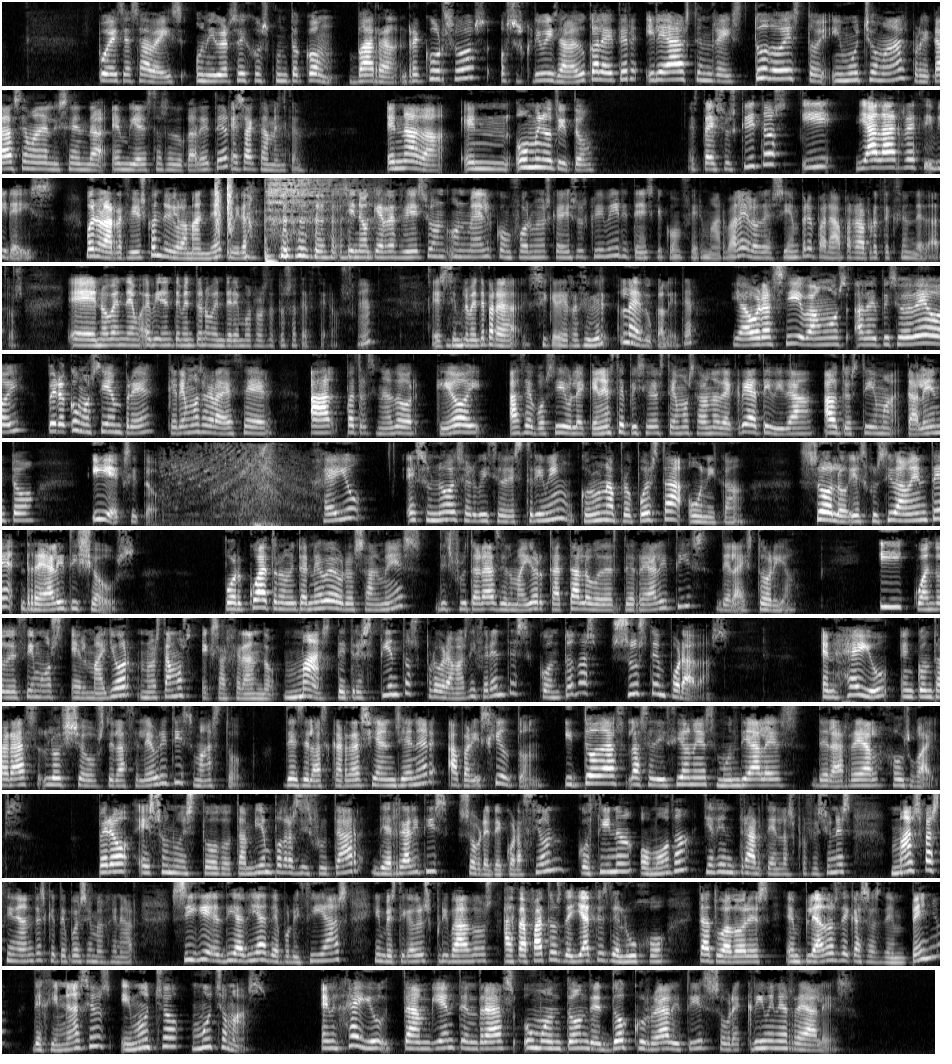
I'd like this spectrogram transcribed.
Pues ya sabéis, universohijos.com barra recursos, os suscribís a la Educaletter y learos tendréis todo esto y mucho más, porque cada semana Elisenda envía estas Educaletters. Exactamente. En nada, en un minutito. Estáis suscritos y ya la recibiréis. Bueno, la recibiréis cuando yo la mande, cuidado. Sino que recibiréis un, mail conforme os queréis suscribir y tenéis que confirmar, ¿vale? Lo de siempre para, la protección de datos. Eh, no vendemos, evidentemente no venderemos los datos a terceros. ¿eh? Es simplemente para si queréis recibir la Educaletter. Y ahora sí, vamos al episodio de hoy. Pero como siempre, queremos agradecer al patrocinador que hoy hace posible que en este episodio estemos hablando de creatividad, autoestima, talento y éxito. Heyu es un nuevo servicio de streaming con una propuesta única, solo y exclusivamente reality shows. Por 4,99 euros al mes disfrutarás del mayor catálogo de, realities de la historia. Y cuando decimos el mayor, no estamos exagerando. Más de 300 programas diferentes con todas sus temporadas. En Heyu encontrarás los shows de las celebrities más top desde las Kardashian Jenner a Paris Hilton, y todas las ediciones mundiales de las Real Housewives. Pero eso no es todo. También podrás disfrutar de realities sobre decoración, cocina o moda y adentrarte en las profesiones más fascinantes que te puedes imaginar. Sigue el día a día de policías, investigadores privados, azafatos de yates de lujo, tatuadores, empleados de casas de empeño, de gimnasios y mucho, mucho más. En Heyu también tendrás un montón de docu-realities sobre crímenes reales.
